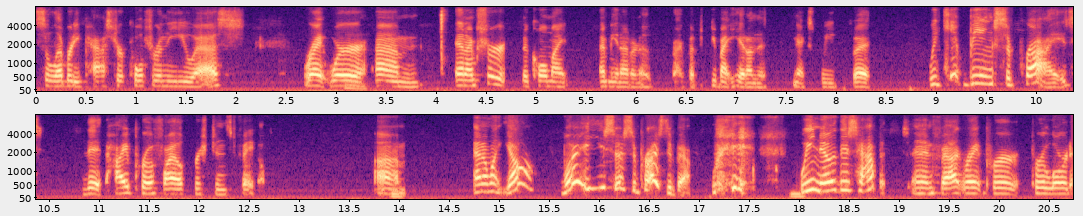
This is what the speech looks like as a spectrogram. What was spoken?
celebrity pastor culture in the us right where hmm. um and i'm sure nicole might i mean i don't know but you might hit on this next week, but we keep being surprised that high profile Christians fail. Um, and I'm like, y'all, what are you so surprised about? we know this happens. And in fact, right, per per Lord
